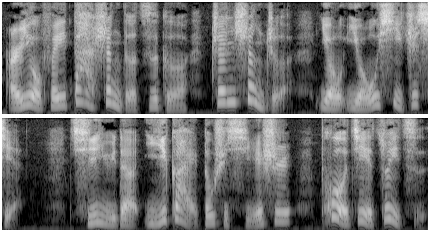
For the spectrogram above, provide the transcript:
而又非大圣德资格真圣者，有游戏之嫌。其余的一概都是邪师、破戒罪子，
